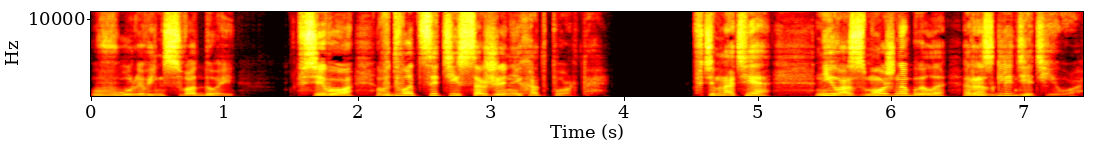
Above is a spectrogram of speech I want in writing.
в уровень с водой, всего в двадцати сажениях от порта. В темноте невозможно было разглядеть его.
